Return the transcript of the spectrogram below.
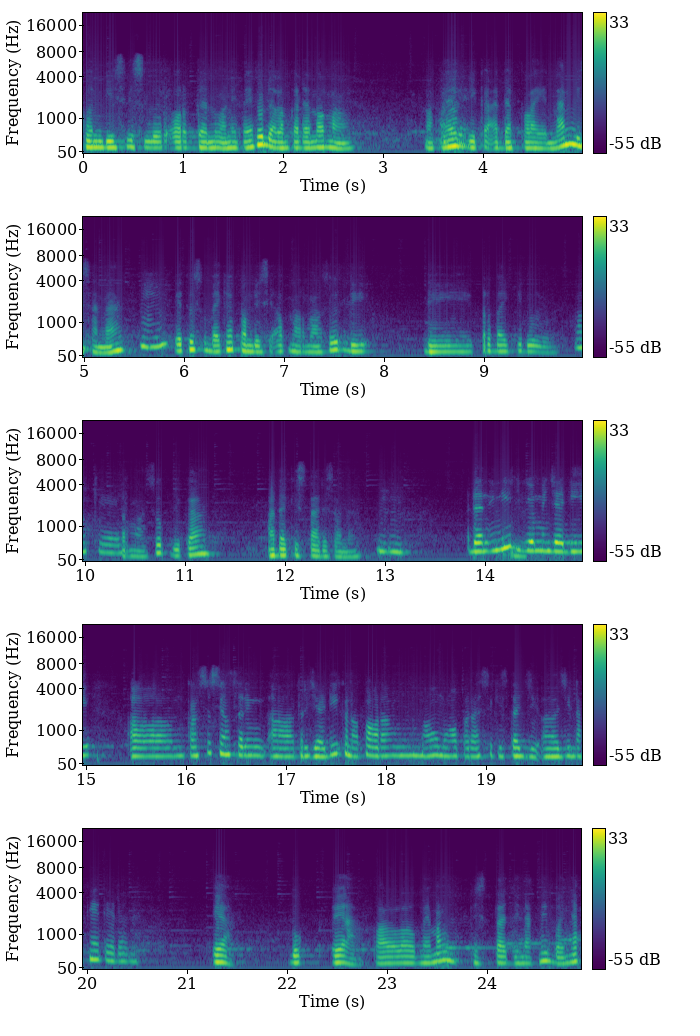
kondisi seluruh organ wanita itu dalam keadaan normal. Makanya Oke. jika ada kelainan di sana, Hmm. itu sebaiknya kondisi abnormal itu di, diperbaiki dulu. Oke. Termasuk jika ada kista di sana. Mm-mm. Dan ini juga menjadi em, kasus yang sering uh, terjadi kenapa orang mau mengoperasi kista uh, jinaknya itu ya iya. Kalau memang kista jinak ini banyak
